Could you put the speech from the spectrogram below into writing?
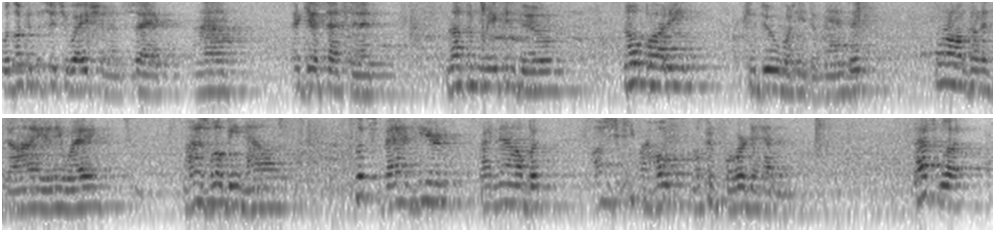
would look at the situation and say, eh, I guess that's it. Nothing we can do. Nobody can do what he demanded. We're all going to die anyway. Might as well be now. Looks bad here right now, but I'll just keep my hope looking forward to heaven. That's what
